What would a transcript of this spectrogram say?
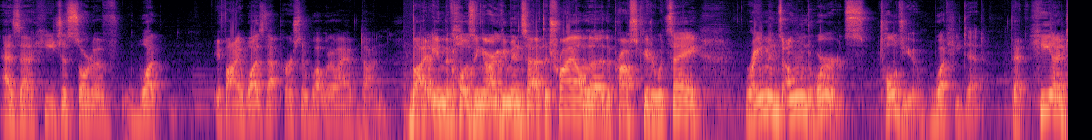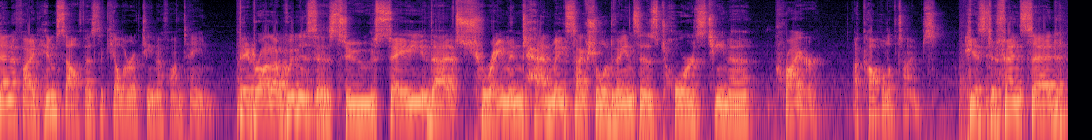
as a he just sort of what if I was that person, what would I have done? But in the closing arguments at the trial, the, the prosecutor would say, Raymond's own words told you what he did. that he identified himself as the killer of Tina Fontaine. They brought up witnesses to say that Raymond had made sexual advances towards Tina prior, a couple of times. His defense said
